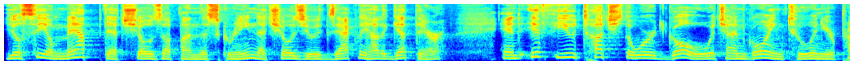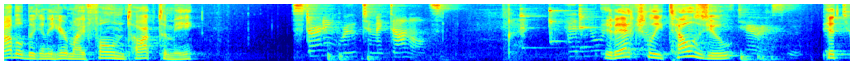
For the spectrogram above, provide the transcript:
you'll see a map that shows up on the screen that shows you exactly how to get there. And if you touch the word go, which I'm going to, and you're probably going to hear my phone talk to me, Starting route to McDonald's. It actually tells you it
